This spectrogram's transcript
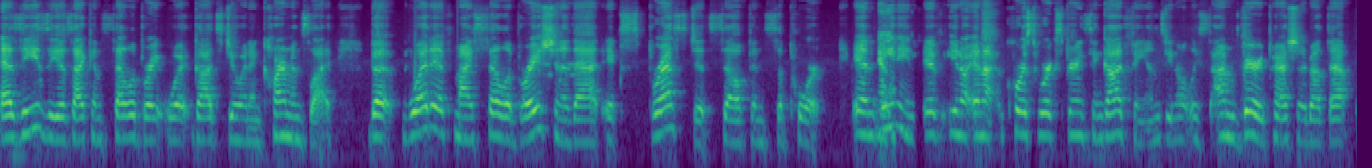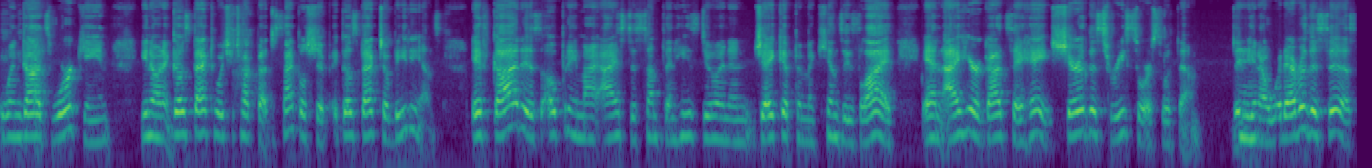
as easy as i can celebrate what god's doing in carmen's life. But what if my celebration of that expressed itself in support? And Yeah. meaning if you know and of course we're experiencing god fans you know at least i'm very passionate about that. When god's working you know and it goes back to what you talked about discipleship it goes back to obedience. If god is opening my eyes to something he's doing in jacob and makenzie's life and i hear god say hey share this resource with them you Mm. know whatever this is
